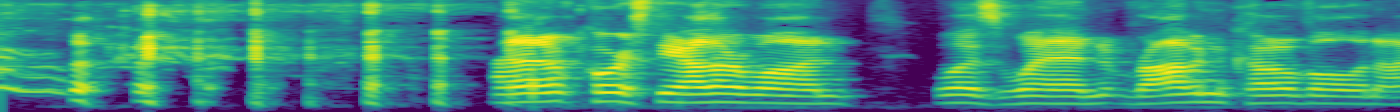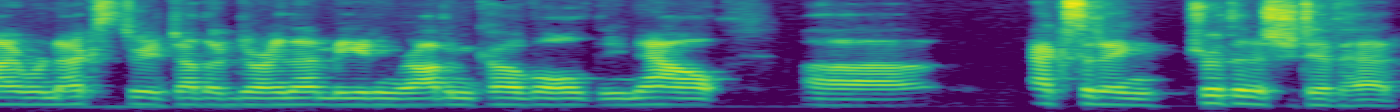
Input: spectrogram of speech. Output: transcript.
and of course, the other one was when Robin Koval and I were next to each other during that meeting. Robin Koval, the now uh, exiting Truth Initiative head,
